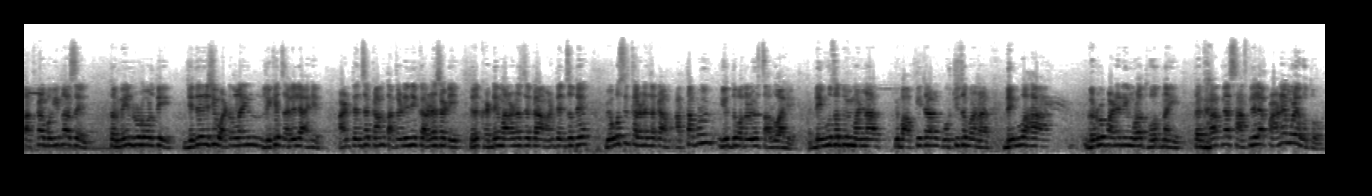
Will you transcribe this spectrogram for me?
तात्काळ बघितलं असेल तर मेन रोडवरती जिथे जशी वॉटर लाईन लिकेज झालेले आहेत आणि त्यांचं काम तातडीने करण्यासाठी त्याला खड्डे मारण्याचं काम आणि त्यांचं ते व्यवस्थित करण्याचं काम आता पण युद्ध पातळीवर चालू आहे. डेंग्यूचं तुम्ही म्हणणार की बाकीच्या गोष्टीचं म्हणणार. डेंग्यू हा गडूळ पाण्याने मुळात होत नाही तर घरातल्या साचलेल्या पाण्यामुळे होतो.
